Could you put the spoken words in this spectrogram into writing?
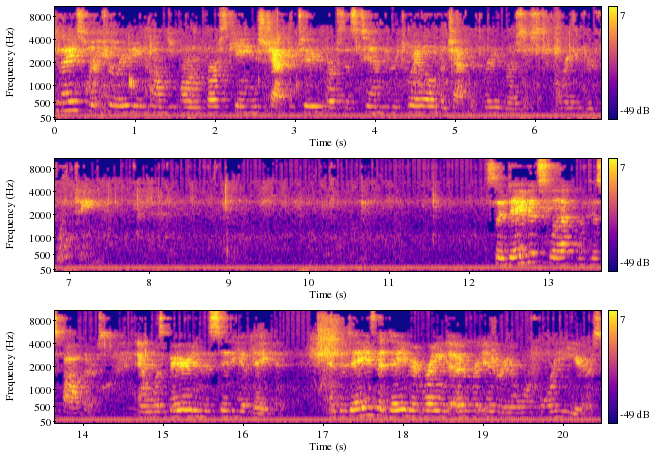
Today's scripture reading comes from 1 Kings chapter 2 verses 10 through 12 and chapter 3 verses 3 through 14. So David slept with his fathers and was buried in the city of David. And the days that David reigned over Israel were forty years.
